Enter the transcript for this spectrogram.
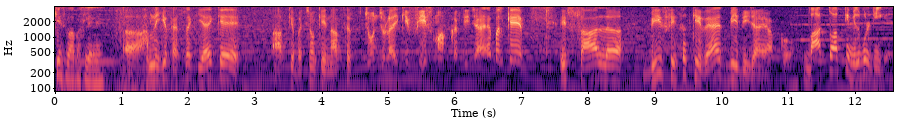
केस वापस ले लें। आ, हमने ये फैसला किया है कि आपके बच्चों की ना सिर्फ़ जून जुलाई की फ़ीस माफ़ कर दी जाए बल्कि इस साल 20 फ़ीसद की रियायत भी दी जाए आपको। बात तो आपकी बिल्कुल ठीक है।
